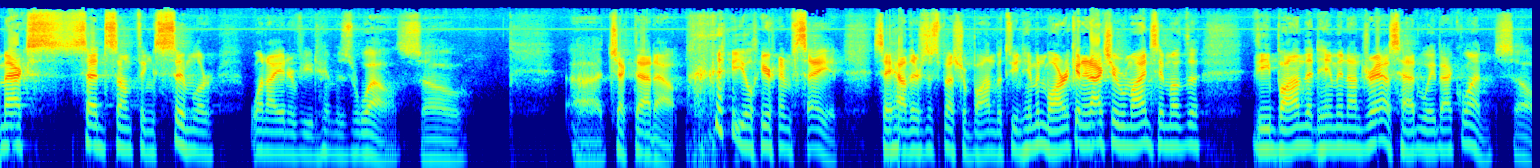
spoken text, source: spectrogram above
Max said something similar when I interviewed him as well. So uh, check that out. You'll hear him say it. Say how there's a special bond between him and Mark, and it actually reminds him of the, the bond that him and Andreas had way back when. So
